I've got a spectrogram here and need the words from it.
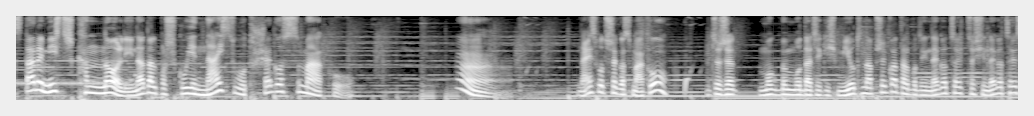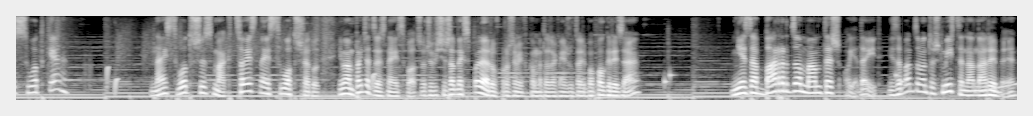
Stary mistrz cannoli nadal poszukuje najsłodszego smaku. Hmm. Najsłodszego smaku? Znaczy, że mógłbym mu dać jakiś miód na przykład, albo do innego, coś, coś innego, co jest słodkie? Najsłodszy smak. Co jest najsłodsze? Nie mam pojęcia, co jest najsłodsze. Oczywiście żadnych spoilerów proszę mi w komentarzach nie rzucać, bo pogryzę. Nie za bardzo mam też... O, jadeit. Nie za bardzo mam też miejsce na, na ryby.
